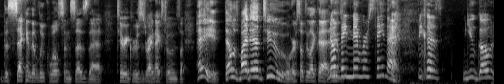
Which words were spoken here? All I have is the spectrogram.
the second that Luke Wilson says that, Terry Crews is right next to him. He's like, "Hey, that was my dad too," or something like that. No, they never say that because you go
